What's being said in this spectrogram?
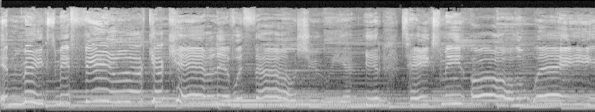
It makes me feel like I can't live without you. Yeah, it takes me all the way.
